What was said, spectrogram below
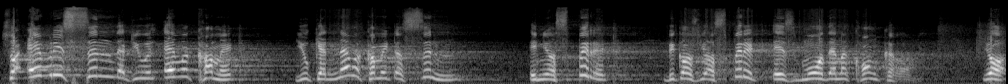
So every sin that you will ever commit, you can never commit a sin in your spirit because your spirit is more than a conqueror. Your,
